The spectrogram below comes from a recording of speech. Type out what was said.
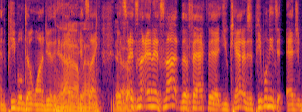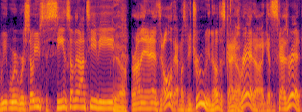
and people don't want to do anything Yeah, about it. It's like it's Yeah. it's not, and it's not the fact that you can't. It's just people need to edge. We we're, we're so used to seeing something on TV Yeah. or on the internet. And say, oh, that must be true. You know, the sky is red. Oh, I guess the sky's red.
